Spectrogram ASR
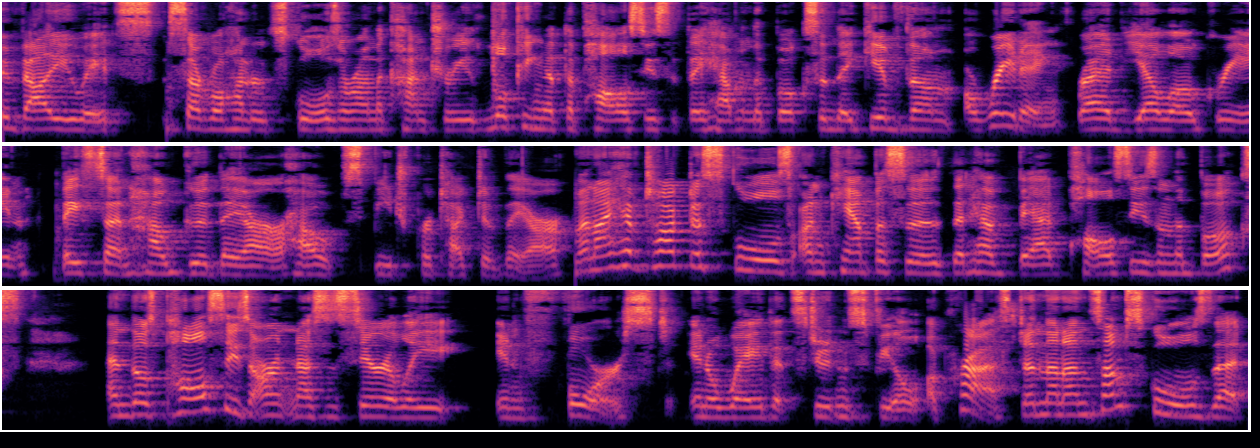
evaluates several hundred schools around the country looking at the policies that they have in the books and they give them a rating red yellow green based on how good they are how speech protective they are and i have talked to schools on campuses that have bad policies in the books and those policies aren't necessarily enforced in a way that students feel oppressed. And then on some schools that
